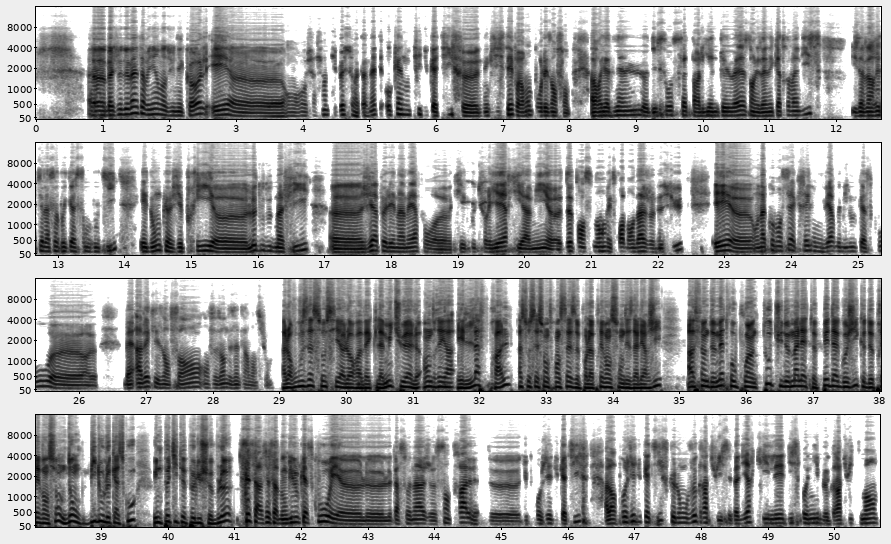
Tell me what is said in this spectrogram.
Euh, bah, je devais intervenir dans une école et euh, en recherchant un petit peu sur Internet, aucun outil éducatif euh, n'existait vraiment pour les enfants. Alors il y a bien eu des choses faites par l'INPES dans les années 90. Ils avaient arrêté la fabrication d'outils. Et donc euh, j'ai pris euh, le doudou de ma fille, euh, j'ai appelé ma mère pour euh, qui est couturière, qui a mis euh, deux pansements et trois bandages dessus. Et euh, on a commencé à créer l'univers de Bilou le Cascou ben, avec les enfants en faisant des interventions. Alors vous vous associez alors avec la mutuelle Andrea et l'AFPRAL, Association française pour la prévention des allergies, afin de mettre au point toute une mallette pédagogique de prévention, donc Bilou le Cascou, une petite peluche bleue. C'est ça, c'est ça. Donc Bilou Cascou est euh, le, le personnage central du projet éducatif. Alors projet éducatif que l'on veut gratuit, c'est-à-dire qu'il est disponible gratuitement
